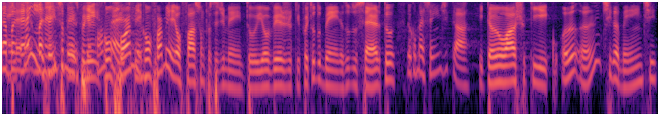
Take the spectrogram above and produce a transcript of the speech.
É, é, aí, mas é né? é isso mesmo, é isso porque conforme, conforme eu faço um procedimento e eu vejo que foi tudo bem, deu tudo certo, eu começo a indicar. Então eu acho que antigamente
